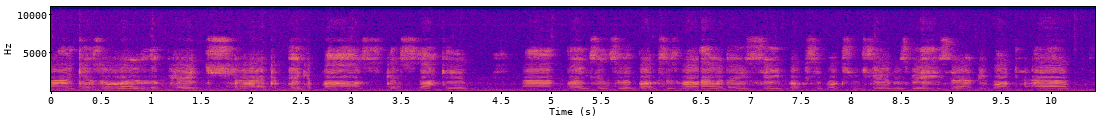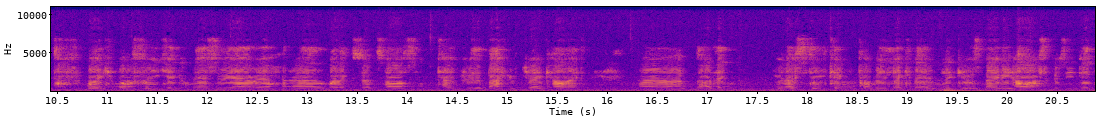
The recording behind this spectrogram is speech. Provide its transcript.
Uh, gets all over the pitch, uh, can pick a pass, gets stuck in, uh, breaks into the box as well. Nowadays, see box to box from midfielders, but he's certainly one. Um, working on a free kick on the edge of the area. Uh, Wellington pass came through the back of Jake Hyde. Um, I think you know Steve King will probably look at it and think it was maybe harsh because he did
